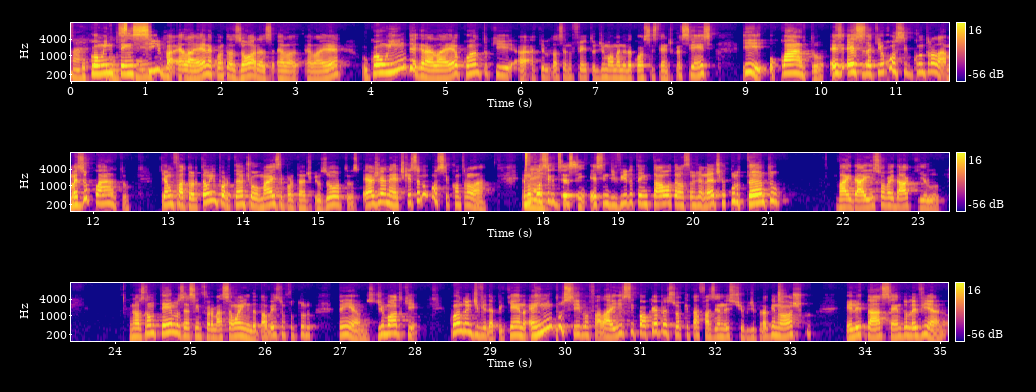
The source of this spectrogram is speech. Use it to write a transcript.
ah, o quão intensiva ela é, né? quantas horas ela, ela é, o quão íntegra ela é, o quanto que aquilo está sendo feito de uma maneira consistente com a ciência. E o quarto, esses daqui eu consigo controlar, mas o quarto, que é um fator tão importante ou mais importante que os outros, é a genética. Esse eu não consigo controlar. Eu não é. consigo dizer assim, esse indivíduo tem tal alteração genética, portanto, vai dar isso ou vai dar aquilo. Nós não temos essa informação ainda, talvez no futuro tenhamos. De modo que, quando o indivíduo é pequeno, é impossível falar isso e qualquer pessoa que está fazendo esse tipo de prognóstico, ele está sendo leviano.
